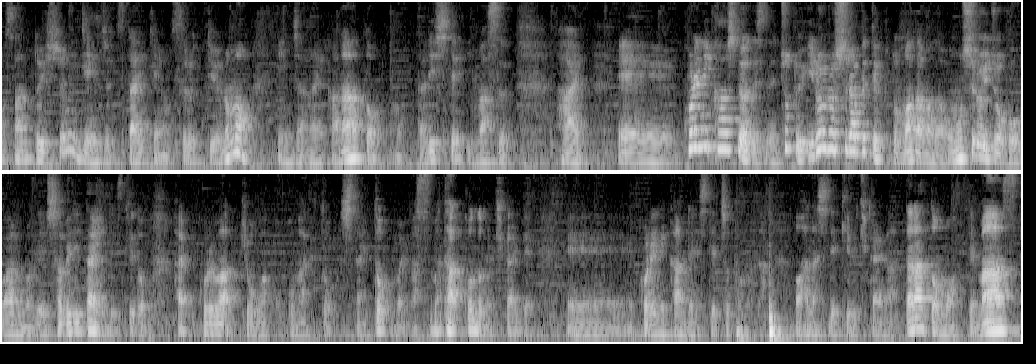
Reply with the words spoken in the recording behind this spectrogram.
お子さんと一緒に芸術体験をするっていうのもいいんじゃないかなと思ったりしています。はい。えー、これに関してはですね、ちょっといろいろ調べていくとまだまだ面白い情報があるので喋りたいんですけど、はい、これは今日はここまでとしたいと思います。また今度の機会で、えー、これに関連してちょっとまたお話できる機会があったらと思ってます。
